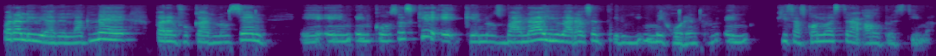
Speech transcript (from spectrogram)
para aliviar el acné, para enfocarnos en, en, cosas que, que, nos van a ayudar a sentir mejor, en, quizás con nuestra autoestima.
